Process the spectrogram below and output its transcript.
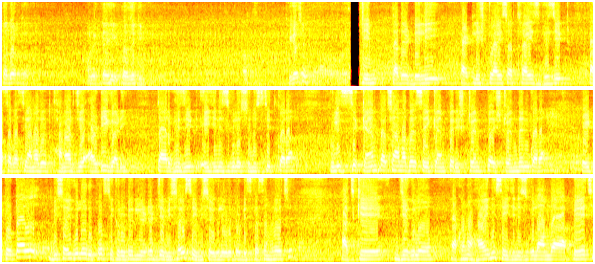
সদর্থক অনেকটাই পজিটিভ ঠিক আছে? টিম তাদের ডেলি অ্যাটলিস্ট টুয়াইস আর থ্রাইস ভিজিট পাশাপাশি আমাদের থানার যে আরটি গাড়ি, তার ভিজিট এই জিনিসগুলো সুনিশ্চিত করা। পুলিশ যে ক্যাম্প আছে আমাদের, সেই ক্যাম্পের স্ট্রেংথটা স্ট্রেংথেন করা। এই টোটাল বিষয়গুলোর উপর সিকিউরিটি রিলেটেড যে বিষয়, সেই বিষয়গুলোর উপর ডিসকাশন হয়েছে। আজকে যেগুলো এখনও হয়নি, সেই জিনিসগুলো আমরা পেয়েছি,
